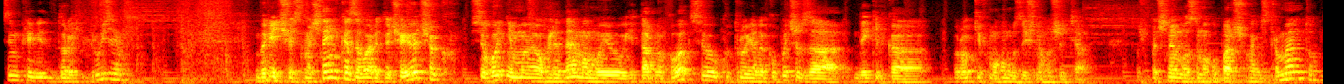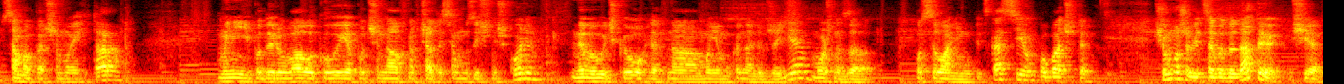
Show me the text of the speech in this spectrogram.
Всім привіт, дорогі друзі! Беріть щось смачненьке, заварите чайочок. Сьогодні ми оглядаємо мою гітарну колекцію, яку я накопичив за декілька років мого музичного життя. Тож почнемо з мого першого інструменту, сама перша моя гітара. Мені її подарували, коли я починав навчатися в музичній школі. Невеличкий огляд на моєму каналі вже є, можна за посиланням у підсказці його побачити. Що можу від себе додати ще?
